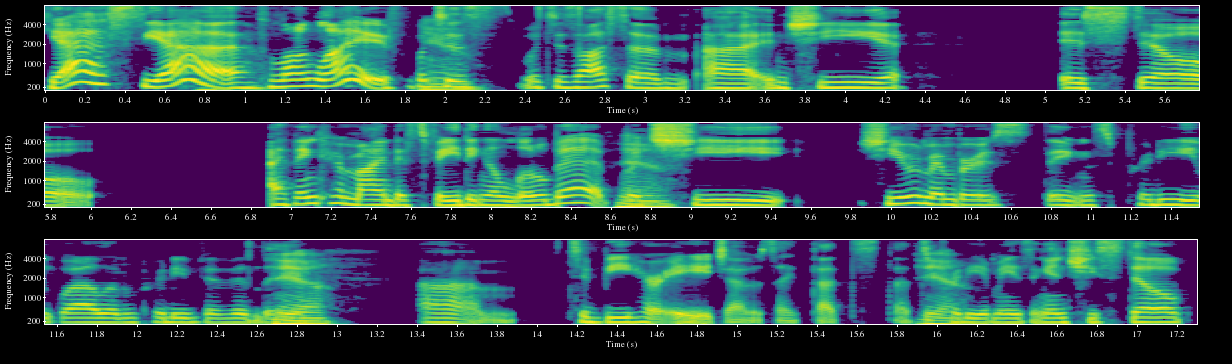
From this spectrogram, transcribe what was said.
Yes, yeah, long life, which Yeah. is which is awesome. Uh, and she is still, I think her mind is fading a little bit, but Yeah. she she remembers things pretty well and pretty vividly. Yeah. Um, to be her age, I was like, that's that's Yeah. pretty amazing. And she's still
